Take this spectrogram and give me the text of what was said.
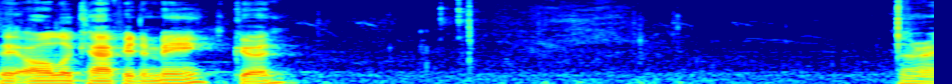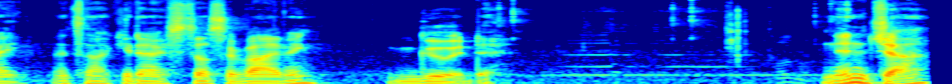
they all look happy to me. Good. Alright, Itakida is still surviving. Good. Ninja?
